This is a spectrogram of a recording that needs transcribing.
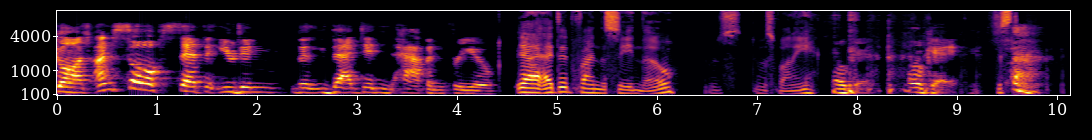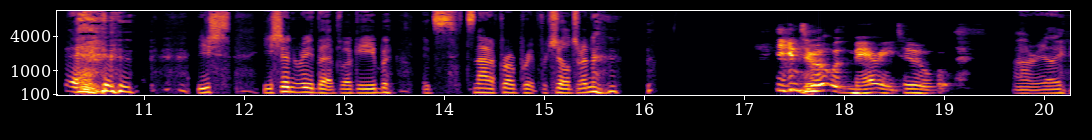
Gosh, I'm so upset that you didn't that that didn't happen for you. Yeah, I did find the scene though. It was, it was funny. Okay, okay. Just you, sh- you shouldn't read that book, Ebe. It's, it's not appropriate for children. You can do it with Mary too. oh, really?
